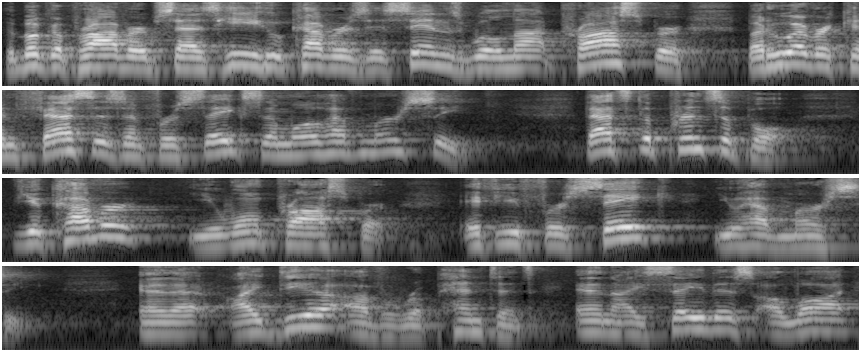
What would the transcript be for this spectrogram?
The book of Proverbs says, He who covers his sins will not prosper, but whoever confesses and forsakes them will have mercy. That's the principle. If you cover, you won't prosper. If you forsake, you have mercy. And that idea of repentance, and I say this a lot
